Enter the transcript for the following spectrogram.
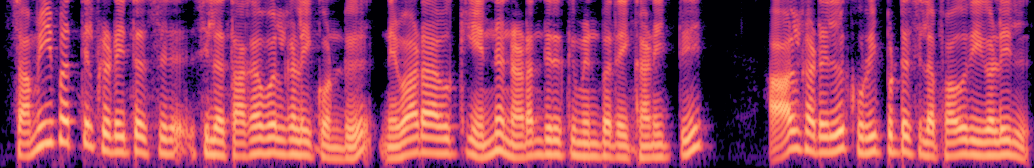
சமீபத்தில் கிடைத்த சில சில தகவல்களை கொண்டு நெவாடாவுக்கு என்ன நடந்திருக்கும் என்பதை கணித்து ஆழ்கடலில் குறிப்பிட்ட சில பகுதிகளில்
